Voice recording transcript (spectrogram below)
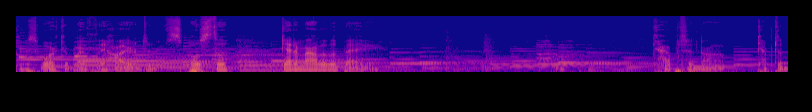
he was working with. They hired to supposed to get him out of the bay. Captain uh Captain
